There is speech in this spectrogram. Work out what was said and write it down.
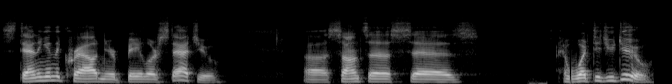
standing in the crowd near Baelor's statue. Uh, Sansa says, And what did you do?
